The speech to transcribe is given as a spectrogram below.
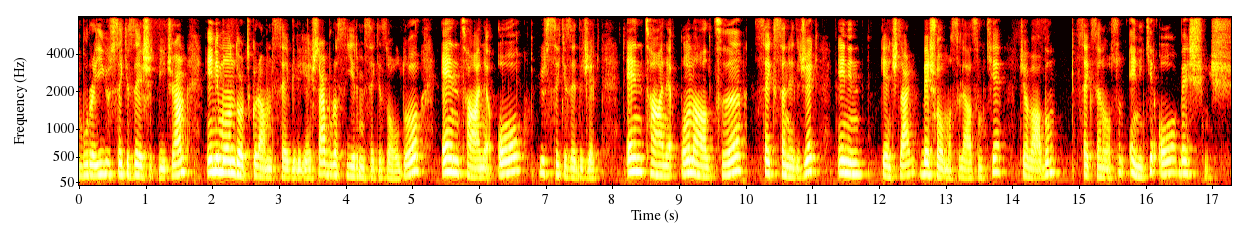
burayı 108'e eşitleyeceğim. Enim 14 gramdı sevgili gençler. Burası 28 oldu. En tane o 108 edecek. En tane 16 80 edecek. Enin gençler 5 olması lazım ki cevabım 80 olsun. En2 o 5'miş.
